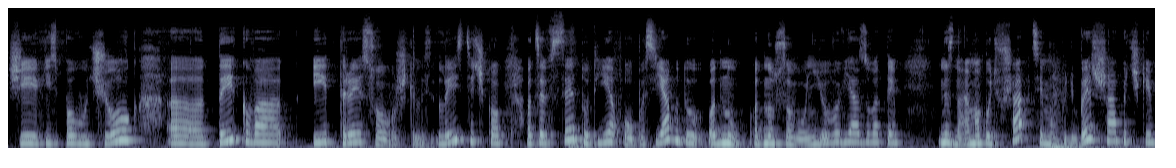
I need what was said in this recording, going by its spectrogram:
ще якийсь павучок, е, тиква. І три совушки, лис- листячко. Оце все тут є опис. Я буду одну одну совунью вив'язувати. Не знаю, мабуть, в шапці, мабуть, без шапочки. Е,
